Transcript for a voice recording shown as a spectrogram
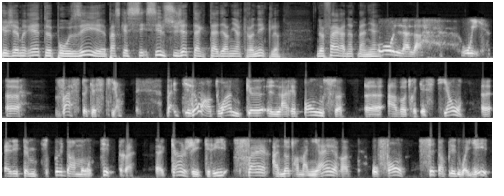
que j'aimerais te poser, parce que c'est le sujet de ta, dernière chronique, là. Le faire à notre manière. Oh là là, oui. vaste question. Ben, disons, Antoine, que la réponse euh, à votre question, euh, elle est un petit peu dans mon titre. Euh, quand j'écris faire à notre manière, au fond, c'est un plaidoyer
